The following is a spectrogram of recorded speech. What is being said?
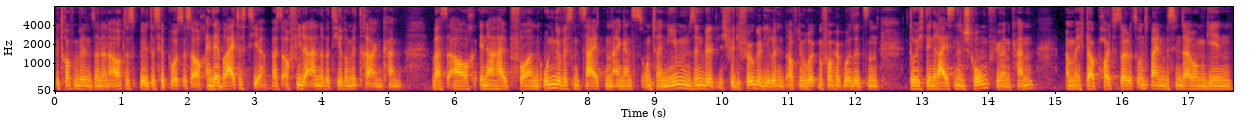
getroffen werden, sondern auch das Bild des Hippos ist auch ein sehr breites Tier, was auch viele andere Tiere mittragen kann, was auch innerhalb von ungewissen Zeiten ein ganzes Unternehmen sinnbildlich für die Vögel, die hinten auf dem Rücken vom Hippo sitzen, durch den reißenden Strom führen kann. Ähm, ich glaube, heute soll es uns beiden ein bisschen darum gehen,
